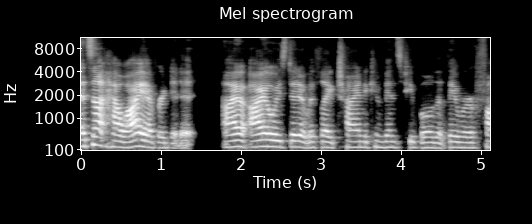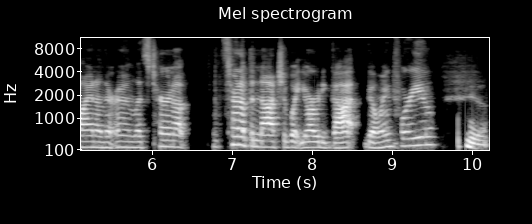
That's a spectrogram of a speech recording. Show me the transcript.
it's not how I ever did it. I, I always did it with like trying to convince people that they were fine on their own. Let's turn up, let's turn up the notch of what you already got going for you. Yeah.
